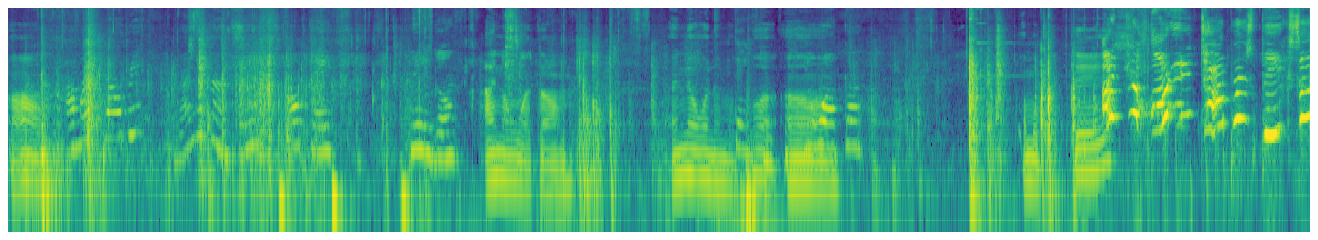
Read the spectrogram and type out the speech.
um. How much, Bobby? Ninety-nine cents. Okay. Here you go. I know what um. I know what I'm gonna put. you. You're Um, welcome. I'm gonna put this. Are you ordering toppers pizza?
